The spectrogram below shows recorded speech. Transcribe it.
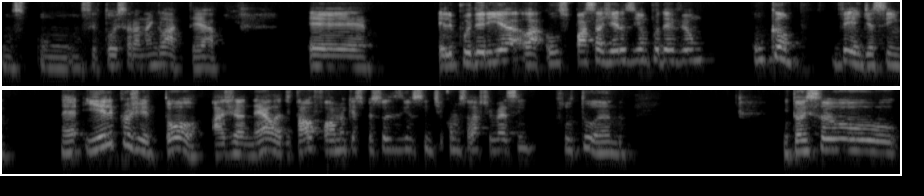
um, um setor, isso era na Inglaterra, é, ele poderia, os passageiros iam poder ver um, um campo verde, assim, né? E ele projetou a janela de tal forma que as pessoas iam sentir como se elas estivessem flutuando. Então, isso,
